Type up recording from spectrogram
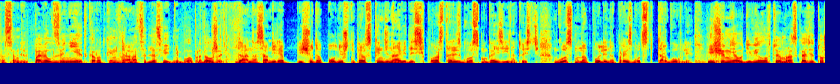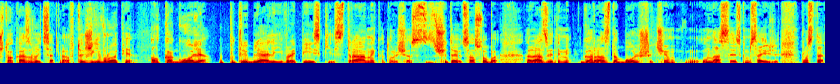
на самом деле. Павел, извини, это короткая информация да. для сведения была. Продолжай. Да, на самом деле я еще дополню, что, например, в Скандинавии до сих пор остались госмагазины, то есть госмонополии на производство торговли. Еще меня удивило в твоем рассказе то, что, оказывается, в той же Европе алкоголя употребляли европейские страны, которые сейчас считаются особо развитыми, гораздо больше, чем у нас в Советском Союзе. Просто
